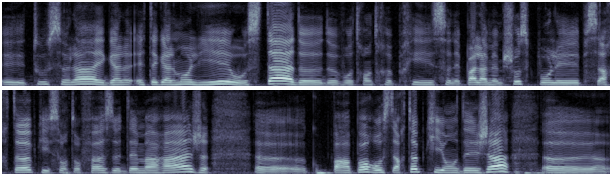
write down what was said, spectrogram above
Et tout cela est également lié au stade de votre entreprise. Ce n'est pas la même chose pour les startups qui sont en phase de démarrage euh, par rapport aux startups qui ont déjà euh,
